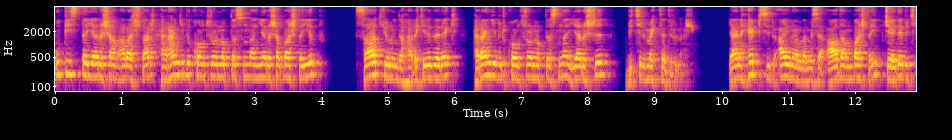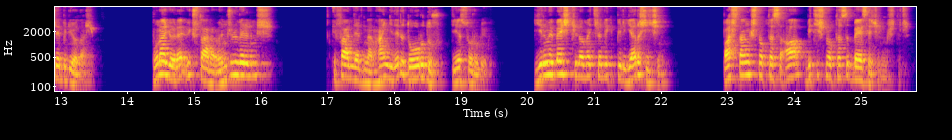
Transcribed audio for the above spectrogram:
Bu pistte yarışan araçlar herhangi bir kontrol noktasından yarışa başlayıp saat yönünde hareket ederek herhangi bir kontrol noktasından yarışı bitirmektedirler. Yani hepsi aynı anda mesela A'dan başlayıp C'de bitirebiliyorlar. Buna göre 3 tane öncül verilmiş. İfadelerinden hangileri doğrudur diye soruluyor. 25 kilometrelik bir yarış için başlangıç noktası A, bitiş noktası B seçilmiştir.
